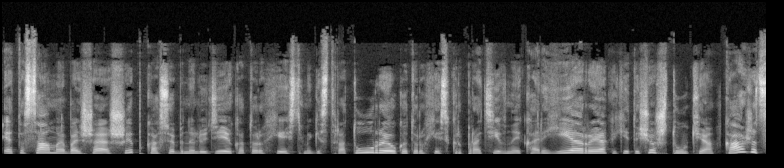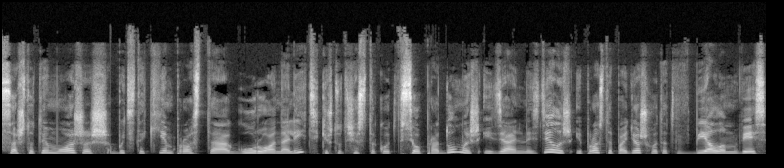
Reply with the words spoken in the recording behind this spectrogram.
Это самая большая ошибка, особенно людей, у которых есть магистратуры, у которых есть корпоративные карьеры, какие-то еще штуки. Кажется, что ты можешь быть таким просто гуру аналитики, что ты сейчас такое вот все продумаешь, идеально сделаешь и просто пойдешь в этот в белом весь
